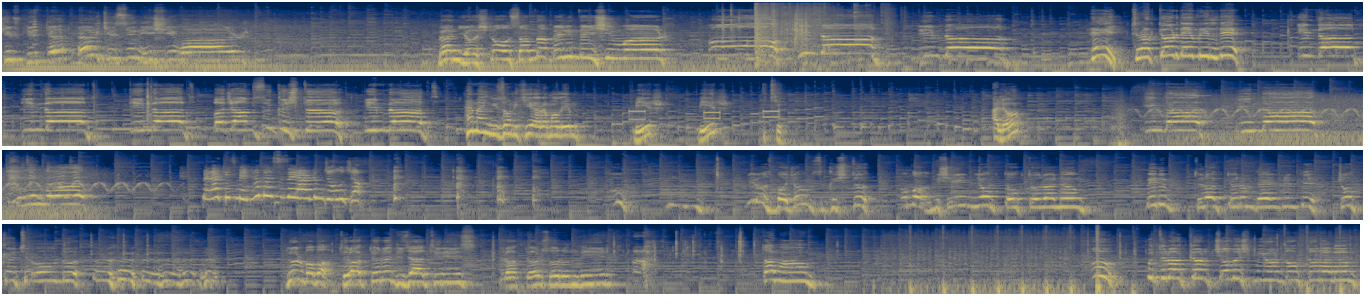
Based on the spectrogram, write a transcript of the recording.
Çiftlikte herkesin işi var. Ben yaşlı olsam da benim de işim var. Oo, imdat! İmdat! Hey, traktör devrildi. İmdat! İmdat! İmdat! Bacağım sıkıştı. İmdat! Hemen 112'yi aramalıyım. Bir, bir, iki. Alo? İmdat! İmdat! İmdat! Merak etmeyin hemen size yardımcı olacağım. Biraz bacağım sıkıştı ama bir şeyim yok doktor hanım. Benim traktörüm devrildi. Çok kötü oldu. Dur baba, traktörü düzeltiriz. Traktör sorun değil. Tamam. Oh, bu traktör çalışmıyor doktor hanım.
